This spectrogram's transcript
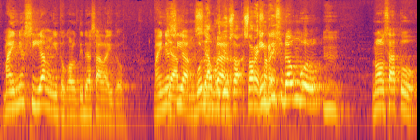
Mainnya siang gitu kalau tidak salah itu. Mainnya Jam- siang, gue siang nobar. menuju so- sore, Inggris sore. sudah unggul. 0-1.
